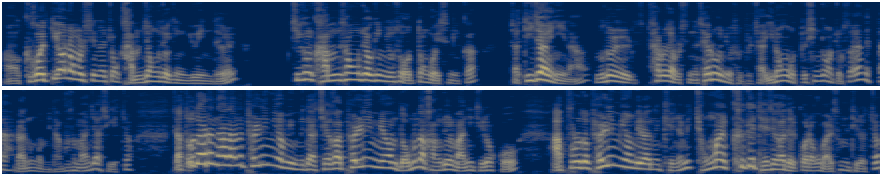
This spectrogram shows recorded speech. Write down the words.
어, 그걸 뛰어넘을 수 있는 좀 감정적인 요인들. 지금 감성적인 요소 어떤 거 있습니까? 자, 디자인이나 눈을 사로잡을 수 있는 새로운 요소들. 자, 이런 것도 신경을 좀 써야겠다라는 겁니다. 무슨 말인지 아시겠죠? 자, 또 다른 하나는 편리미엄입니다. 제가 편리미엄 너무나 강조를 많이 드렸고, 앞으로도 편리미엄이라는 개념이 정말 크게 대세가 될 거라고 말씀을 드렸죠.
